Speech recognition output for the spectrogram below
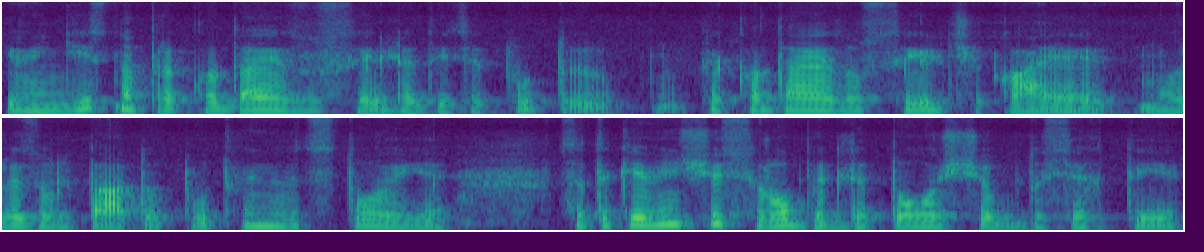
І він дійсно прикладає зусилля. Дивіться, тут е, прикладає зусиль, чекає ну, результату. Тут він відстоює. Все-таки він щось робить для того, щоб досягти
